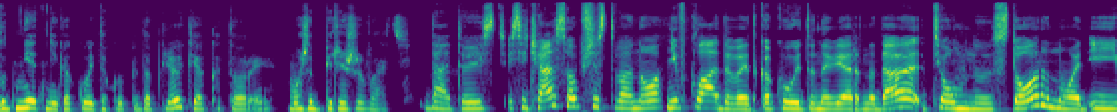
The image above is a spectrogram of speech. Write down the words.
тут нет никакой такой подоплеки, о которой можно переживать. Да, то есть сейчас общество, оно не вкладывает какую-то, наверное, да, темную сторону и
